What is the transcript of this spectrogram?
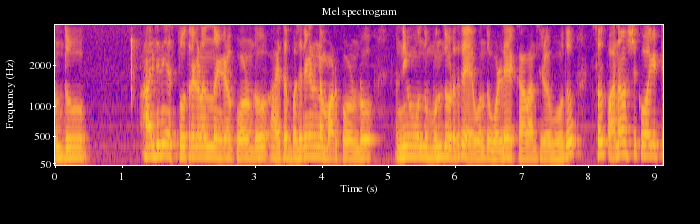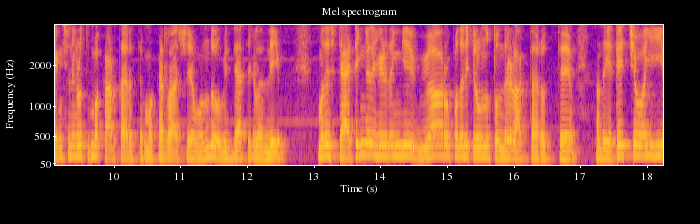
ಒಂದು ಆಂಜನೇಯ ಸ್ತೋತ್ರಗಳನ್ನು ಹೇಳ್ಕೊಂಡು, ಆಯಿತಾ, ಭಜನೆಗಳನ್ನ ಮಾಡಿಕೊಂಡು, ನೀವು ಒಂದು ಮುಂದೂಡಿದ್ರೆ ಒಂದು ಒಳ್ಳೆಯ ಕಾಲ ಅಂತ ಹೇಳ್ಬೋದು. ಸ್ವಲ್ಪ ಅನಾವಶ್ಯಕವಾಗಿ ಟೆನ್ಷನ್ಗಳು ತುಂಬ ಕಾಡ್ತಾ ಇರುತ್ತೆ ಮಕರ ರಾಶಿಯ ಒಂದು ವಿದ್ಯಾರ್ಥಿಗಳಲ್ಲಿ. ಮತ್ತು ಸ್ಟಾರ್ಟಿಂಗಲ್ಲಿ ಹೇಳಿದಂಗೆ ವಿವಾಹ ರೂಪದಲ್ಲಿ ಕೆಲವೊಂದು ತೊಂದರೆಗಳಾಗ್ತಾ ಇರುತ್ತೆ. ಅಂದರೆ ಯಥೇಚ್ಛವಾಗಿ ಈ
